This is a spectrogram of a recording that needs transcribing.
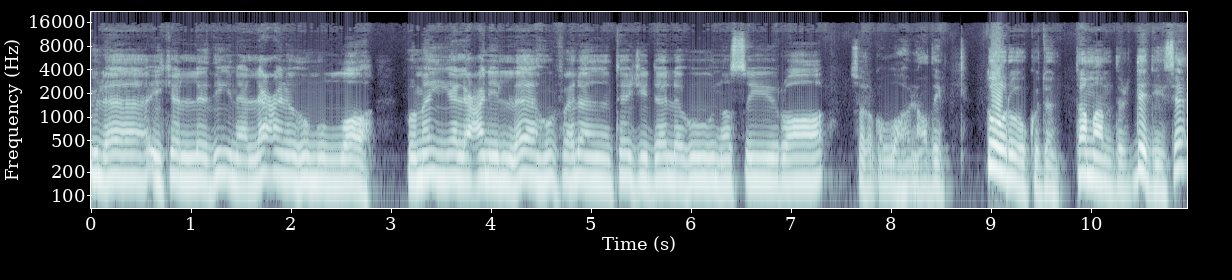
Ulaikellezine la'anehumullah ve men yel'anillahu felen tecide lehu nasira. Sadakallahu azim. Doğru okudun, tamamdır dediyse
